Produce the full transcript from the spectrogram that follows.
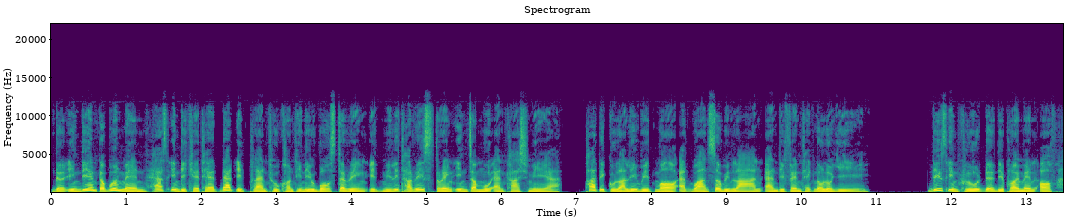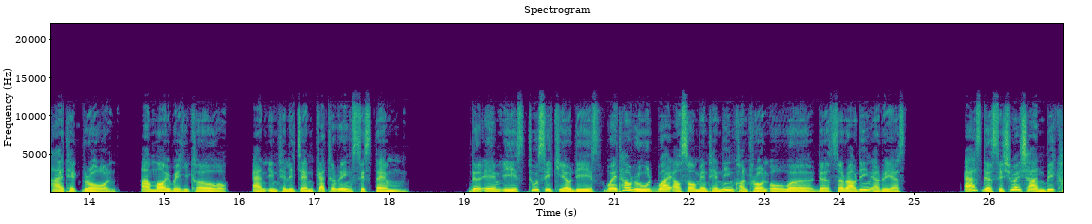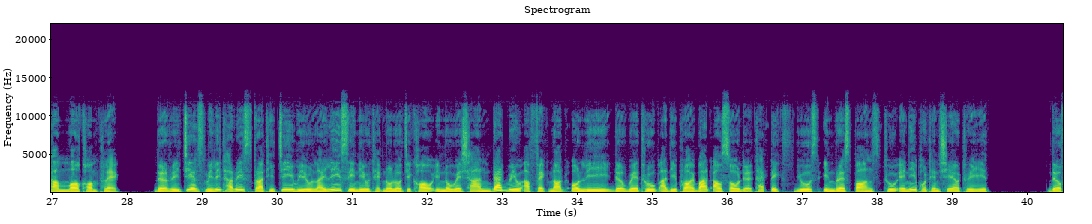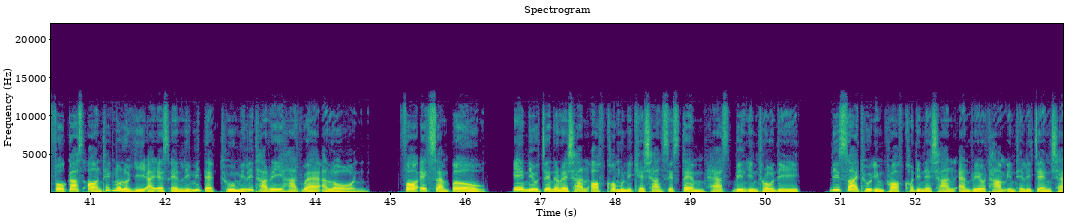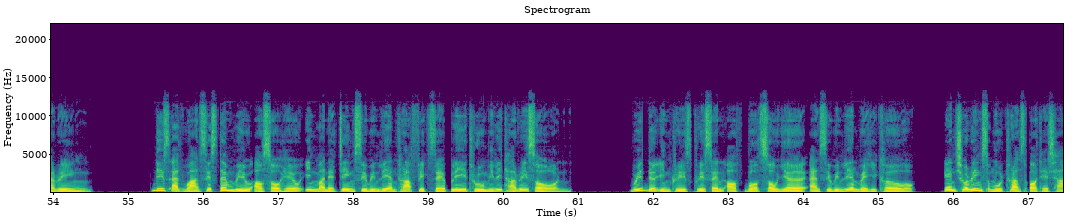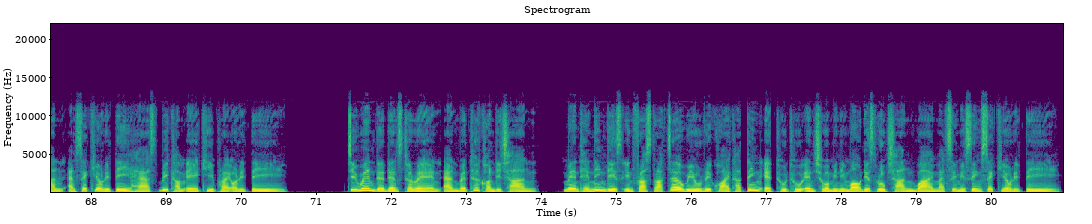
The Indian government has indicated that it plans to continue bolstering its military strength in Jammu and Kashmir, particularly with more advanced surveillance and defense technology. This includes the deployment of high-tech drone, armored vehicle, and intelligent gathering system. The aim is to secure this vital route while also maintaining control over the surrounding areas. As the situation becomes more complex, the region's military strategy will likely see new technological innovation that will affect not only the way troops are deployed but also the tactics used in response to any potential threat. The focus on technology isn't limited to military hardware alone. For example, a new generation of communication system has been introduced, designed to improve coordination and real-time intelligence sharing. This advanced system will also help in managing civilian traffic safely through military zones. With the increased presence of both soldier and civilian vehicles, Ensuring smooth transportation and security has become a key priority. Given the dense terrain and weather conditions, maintaining this infrastructure will require cutting edge to, to ensure minimal disruption while maximizing security.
